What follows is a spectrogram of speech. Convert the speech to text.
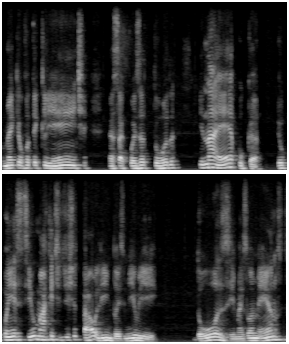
Como é que eu vou ter cliente? Essa coisa toda. E na época, eu conheci o marketing digital ali em 2012, mais ou menos,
